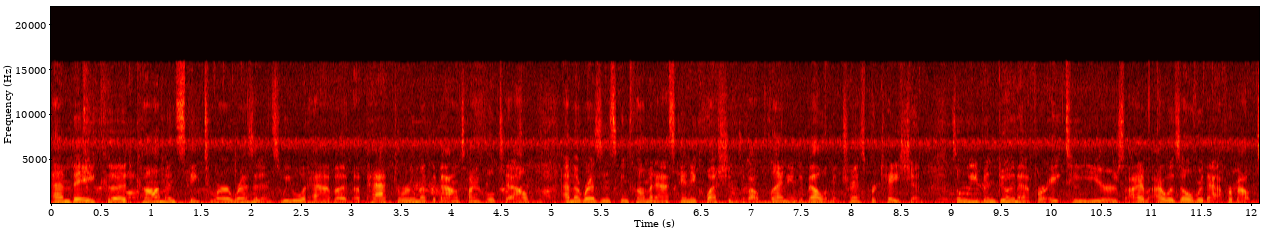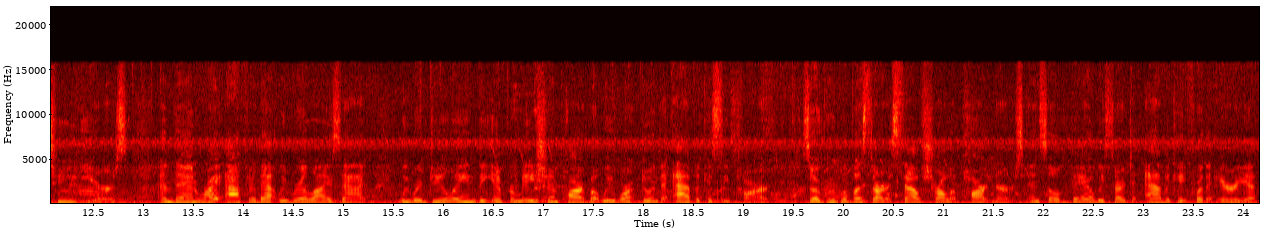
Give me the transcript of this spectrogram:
and they could come and speak to our residents. We would have a, a packed room at the Ballantyne Hotel, and the residents can come and ask any questions about planning, development, transportation. So we've been doing that for 18 years. I, I was over that for about two years. And then right after that, we realized that we were doing the information part, but we weren't doing the advocacy part. So a group of us started South Charlotte Partners. And so there we started to advocate for the area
